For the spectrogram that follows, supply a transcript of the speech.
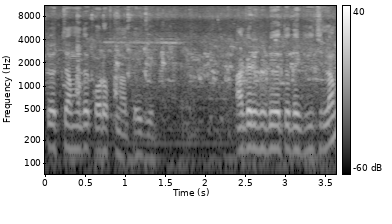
আরেকটা হচ্ছে আমাদের করকনাথ এই যে। আগের ভিডিওতে দেখিয়েছিলাম।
